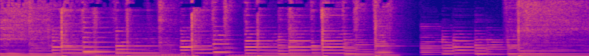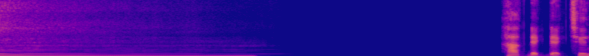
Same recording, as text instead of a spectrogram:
ดีหากเด็กๆ ชื่น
